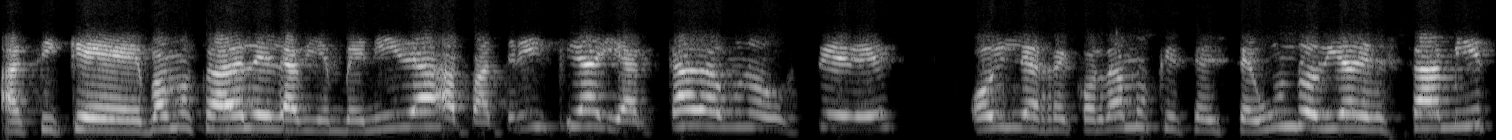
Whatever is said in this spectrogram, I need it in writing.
Así que vamos a darle la bienvenida a Patricia y a cada uno de ustedes. Hoy les recordamos que es el segundo día del Summit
